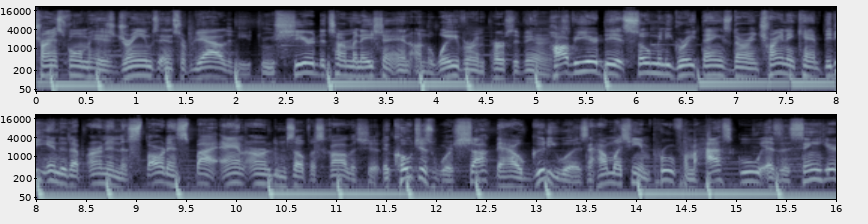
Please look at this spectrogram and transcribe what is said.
transforming his dreams into reality through sheer determination and unwavering perseverance. Javier did so many great things during training camp that he ended up earning a starting spot and earned himself a scholarship. The coaches were shocked at how good he was and how much he improved from high school as a senior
